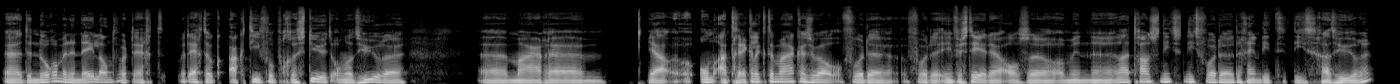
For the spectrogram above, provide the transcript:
eh, de norm. En in Nederland wordt echt, wordt echt ook actief op gestuurd om dat huren eh, maar ehm, ja, onaantrekkelijk te maken. Zowel voor de, voor de investeerder als eh, om in... nou, trouwens niet, niet voor de, degene die het, die het gaat huren.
